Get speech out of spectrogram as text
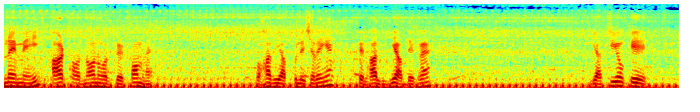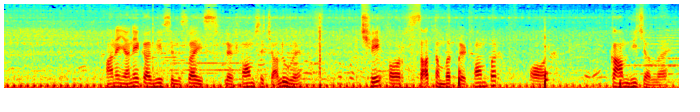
सामने में ही आठ और नौ नंबर प्लेटफॉर्म है। वहाँ भी आपको ले चलेंगे। फ़िलहाल ये आप देख रहे हैं। यात्रियों के आने जाने का भी सिलसिला इस प्लेटफॉर्म से चालू है। छः और सात नंबर प्लेटफॉर्म पर और काम भी चल रहा है।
